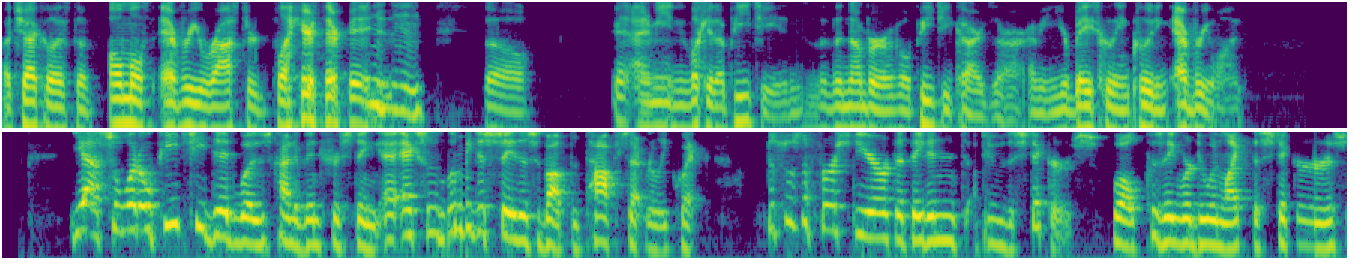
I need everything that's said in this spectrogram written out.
a checklist of almost every rostered player there is. Mhm. so i mean look at O-Pee-Chee and the- the number of O-Pee-Chee cards there are i mean you're basically including everyone Yeah, so what O-Pee-Chee did was kind of interesting. Actually, let me just say this about the Topps set really quick. This was the first year that they didn't do the stickers. Well, because they were doing like the stickers,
